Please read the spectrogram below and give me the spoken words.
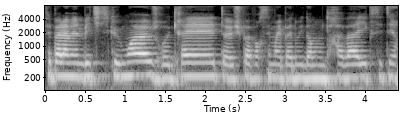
fais pas la même bêtise que moi, je regrette, je suis pas forcément épanouie dans mon travail, etc.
